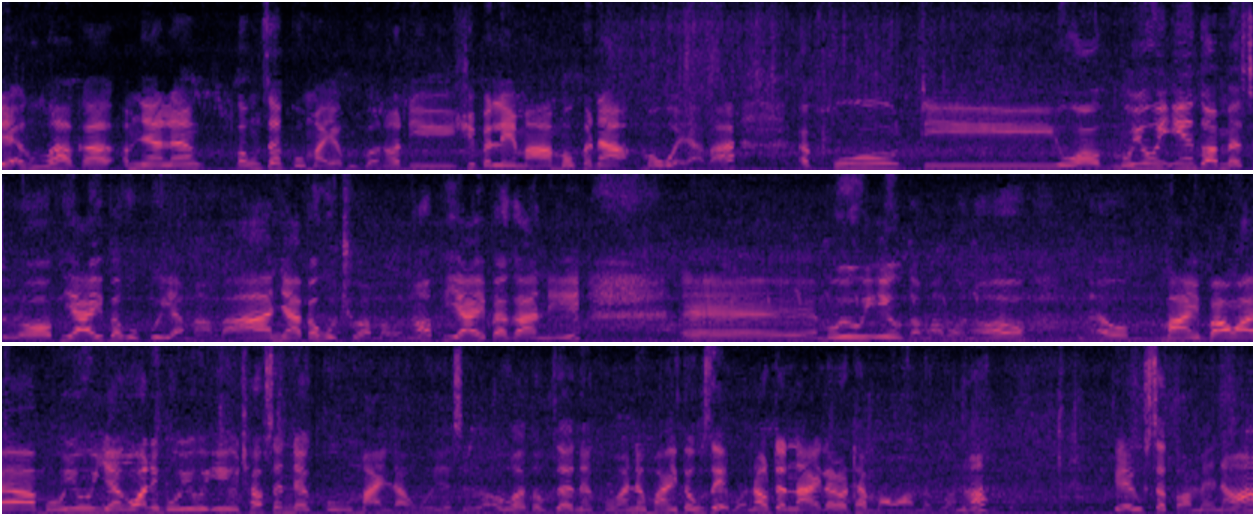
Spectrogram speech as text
ကဲအခုကကအမြန်လန်း39မှာရောက်ပြီပေါ့နော်ဒီရွှေပလင်မှာမုတ်ခဏမုတ်ဝယ်တာပါအခုဒီဟိုဟာမိုးယုံအင်းသွားမယ်ဆိုတော့ဖျားကြီးဘက်ကိုကိုရမှာပါညာဘက်ကိုချွတ်ရမှာပေါ့နော်ဖျားကြီးဘက်ကနေအဲမိုးယုံအင်းကိုသွားမှာပေါ့နော်ဟိုမိုင်ပေါင်းကမိုးယုံရန်ကုန်ကနေမိုးယုံအင်းကို69မိုင်လောက်ဝေးရဆိုတော့အခုက39ကနေမိုင်30ပေါ့နောက်တစ်နာရီလောက်တော့ထပ်မောင်းရမယ်ပေါ့နော်ကဲအခုဆက်သွားမယ်နော်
